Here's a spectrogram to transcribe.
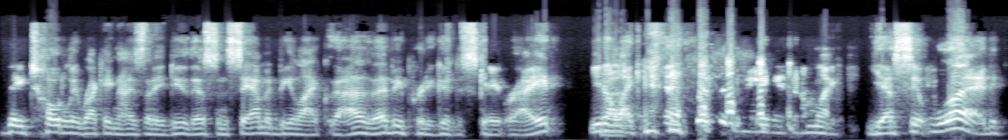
they totally recognize that I do this. And Sam would be like, "Ah, that'd be pretty good to skate, right? You know, like anticipating it. And I'm like, yes, it would.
